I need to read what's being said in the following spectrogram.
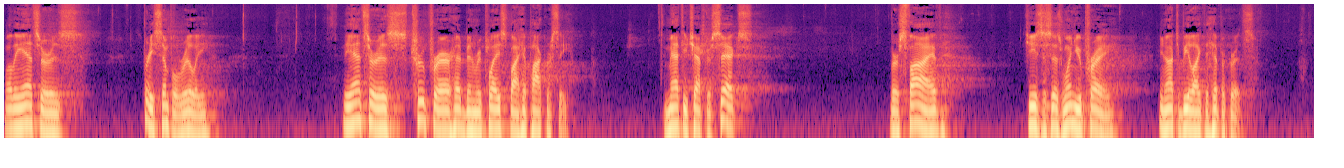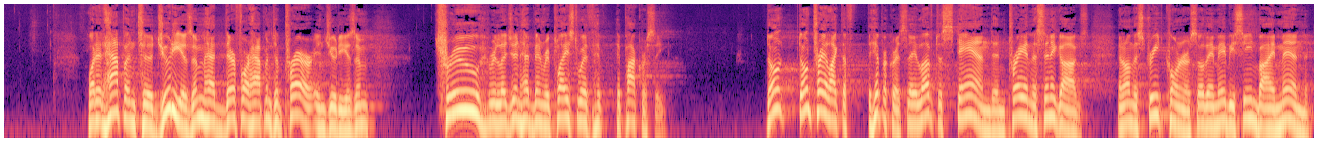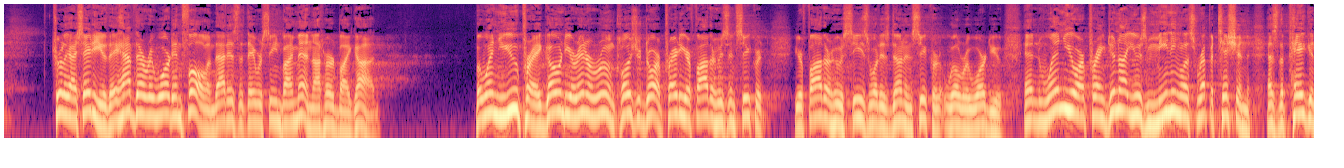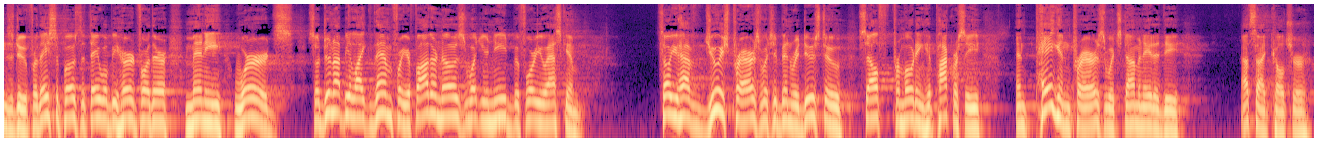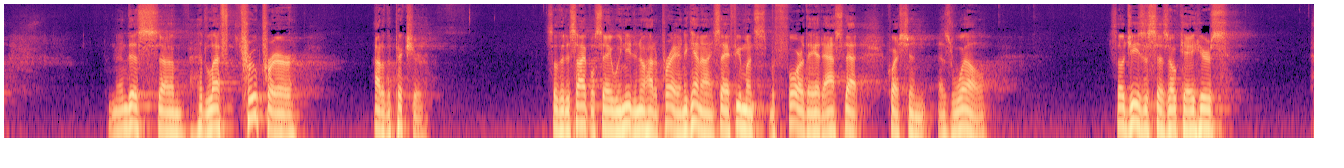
Well, the answer is pretty simple, really. The answer is true prayer had been replaced by hypocrisy. In Matthew chapter 6, verse 5, Jesus says, When you pray, you're not to be like the hypocrites. What had happened to Judaism had therefore happened to prayer in Judaism. True religion had been replaced with hypocrisy. Don't, don't pray like the, the hypocrites. They love to stand and pray in the synagogues and on the street corners so they may be seen by men. Truly I say to you, they have their reward in full, and that is that they were seen by men, not heard by God. But when you pray, go into your inner room, close your door, pray to your Father who's in secret. Your Father who sees what is done in secret will reward you. And when you are praying, do not use meaningless repetition as the pagans do, for they suppose that they will be heard for their many words. So do not be like them, for your Father knows what you need before you ask Him. So you have Jewish prayers which have been reduced to self-promoting hypocrisy and pagan prayers which dominated the outside culture. And this um, had left true prayer out of the picture. So the disciples say, we need to know how to pray. And again, I say a few months before they had asked that question as well. So Jesus says, okay, here's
